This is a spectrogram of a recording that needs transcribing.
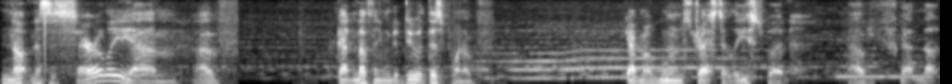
not necessarily. Um, I've got nothing to do at this point. I've got my wounds dressed at least, but I've got not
